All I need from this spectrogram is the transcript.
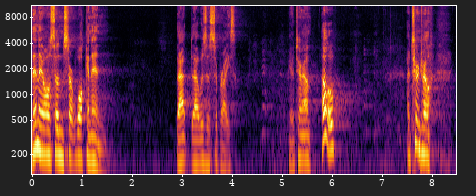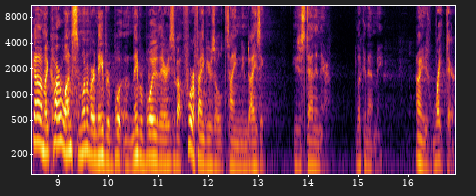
then they all of a sudden start walking in. That, that was a surprise. You know, turn around, hello. I turned around, got out of my car once, and one of our neighbor, boy, neighbor boy there, he's about four or five years old time, named Isaac. He was just standing there, looking at me. I mean, right there.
